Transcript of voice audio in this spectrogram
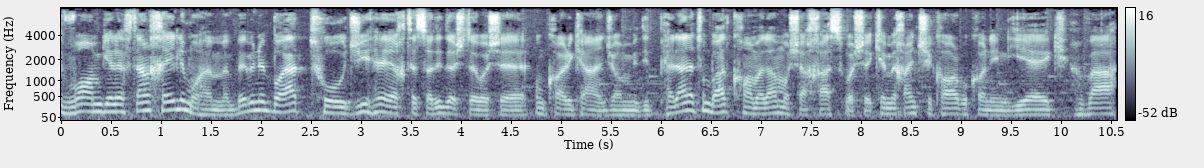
وام گرفتن خیلی مهمه. ببینید باید توجیه اقتصادی داشته باشه اون کاری که انجام می‌دید. پلنتون باید کاملا مشخص باشه که می‌خواین چیکار بکنین. یک و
